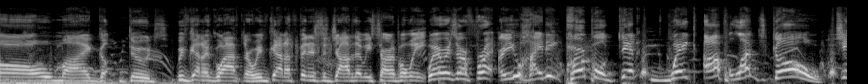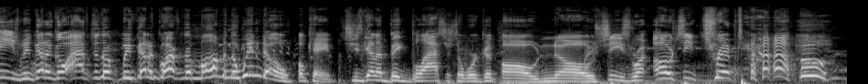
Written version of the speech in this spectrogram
Oh my god. Dudes, we've got to go after. We've got to finish the job that we started. But wait, where is our friend? Are you hiding? Purple, get, wake up. Let's go. Jeez, we've got to go after the, we've got to go after the mom in the window. Okay, she's got a big blaster, so we're good. Oh no, she's run. Oh, she tripped.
